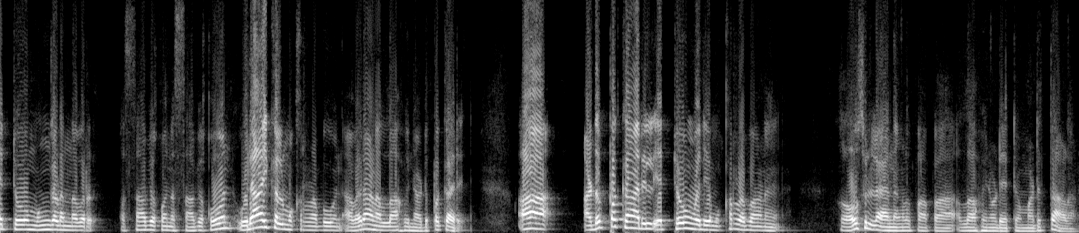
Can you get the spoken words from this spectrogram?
ഏറ്റവും മുൻകടന്നവർ അസാബിഖൂൻ അസാബിഖൂൻ ഉലായിക്കൽ മുഖറബൂൻ അവരാണ് അള്ളാഹുവിൻ്റെ അടുപ്പക്കാര് ആ അടുപ്പക്കാരിൽ ഏറ്റവും വലിയ മുഖറബാണ് ഗൗസുല്ല ഞങ്ങൾ പാപ്പ അള്ളാഹുവിനോട് ഏറ്റവും അടുത്ത ആളാണ്.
